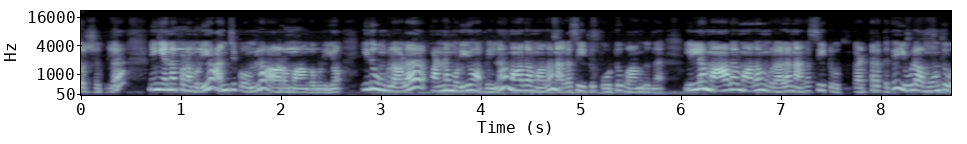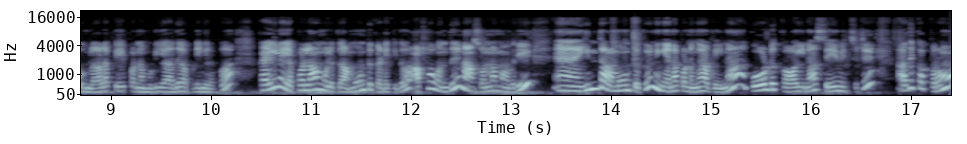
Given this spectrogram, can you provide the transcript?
வருஷத்தில் நீங்கள் என்ன பண்ண முடியும்? அஞ்சு பவுனில் ஆரம் வாங்க முடியும். இது உங்களால் பண்ண முடியும் அப்படின்னா மாதம் மாதம் நகைசீட்டு போட்டு வாங்குங்க. இல்லை மாதம் மாதம் உங்களால் நகைசீட்டு கட்டுறதுக்கு இவ்வளோ அமௌண்ட் உங்களால் பே பண்ண முடியாது அப்படிங்கிறப்போ கையில் எப்போல்லாம் உங்களுக்கு அமௌண்ட் கிடைக்குதோ அப்போ வந்து நான் சொன்ன மாதிரி இந்த அமௌண்ட்டுக்கு நீங்கள் என்ன பண்ணுங்கள் அப்படின்னா கோல்டு காயினாக சேமிச்சுட்டு அதுக்கப்புறம்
